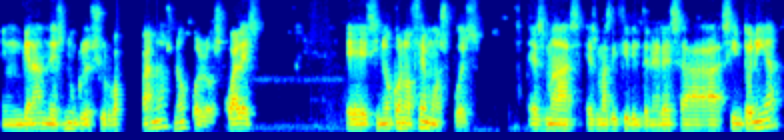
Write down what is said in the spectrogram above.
en grandes núcleos urbanos, ¿no? Con los cuales, eh, si no conocemos, pues es más, es más difícil tener esa sintonía.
